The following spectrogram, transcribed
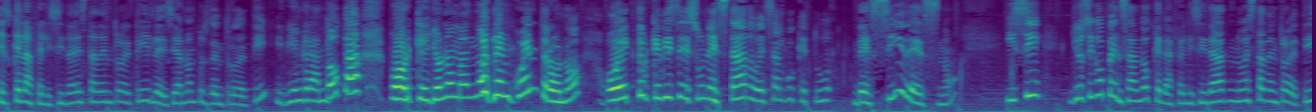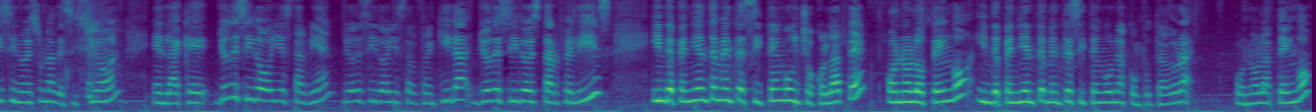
es que la felicidad está dentro de ti. Y le decía, no, pues dentro de ti. Y bien grandota, porque yo nomás no la encuentro, ¿no? O Héctor que dice, es un estado, es algo que tú decides, ¿no? Y sí, yo sigo pensando que la felicidad no está dentro de ti, sino es una decisión en la que yo decido hoy estar bien, yo decido hoy estar tranquila, yo decido estar feliz, independientemente si tengo un chocolate o no lo tengo, independientemente si tengo una computadora o no la tengo,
